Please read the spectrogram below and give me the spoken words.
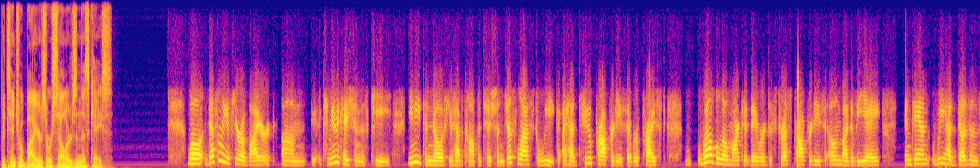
potential buyers or sellers in this case? Well, definitely if you're a buyer, um, communication is key. You need to know if you have competition. Just last week, I had two properties that were priced well below market. They were distressed properties owned by the VA and Dan, we had dozens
